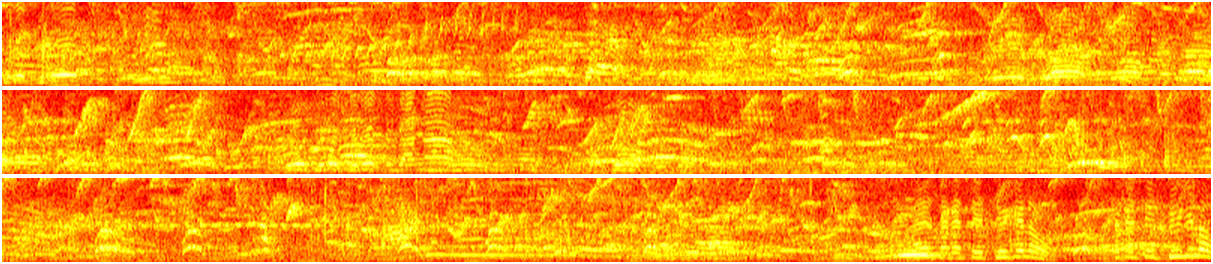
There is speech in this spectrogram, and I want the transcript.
jerit-jerit tiga enam Ayo saya kasih cuy lo, saya kasih cuy lo.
